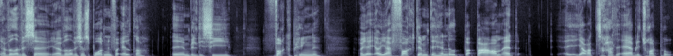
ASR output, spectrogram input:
jeg ved, at hvis, øh, jeg ved, at hvis jeg spurgte mine forældre, øh, ville de sige, fuck pengene. Og jeg, og jeg fuck dem. Det handlede bare om, at øh, jeg var træt af at blive trådt på.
